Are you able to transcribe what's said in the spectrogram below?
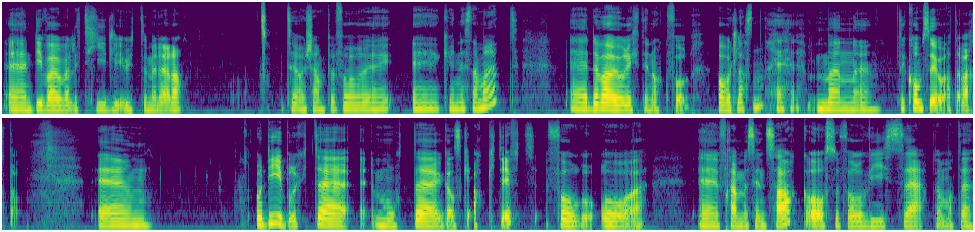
Eh, de var jo veldig tidlig ute med det, da. Til å kjempe for kvinnestemmerett. Eh, det var jo riktignok for overklassen, men det kom seg jo etter hvert, da. Og de brukte mote ganske aktivt for å eh, fremme sin sak, og også for å vise på en måte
